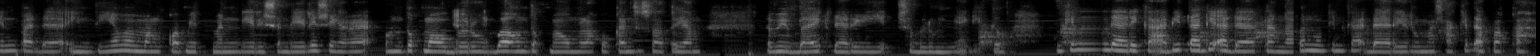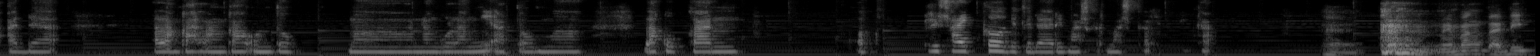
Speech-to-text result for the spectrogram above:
mungkin pada intinya memang komitmen diri sendiri sih kayak untuk mau ya. berubah untuk mau melakukan sesuatu yang lebih baik dari sebelumnya gitu. Mungkin dari Kak Adi tadi ada tanggapan mungkin Kak dari rumah sakit apakah ada langkah-langkah untuk menanggulangi atau melakukan uh, recycle gitu dari masker-masker Kak? Memang tadi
